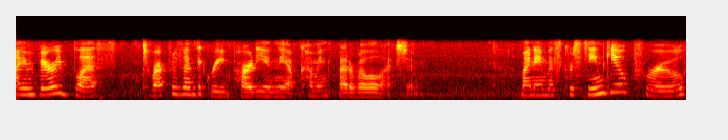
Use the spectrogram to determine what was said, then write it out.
I am very blessed to represent the Green Party in the upcoming federal election. My name is Christine Guillaume-Peru,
